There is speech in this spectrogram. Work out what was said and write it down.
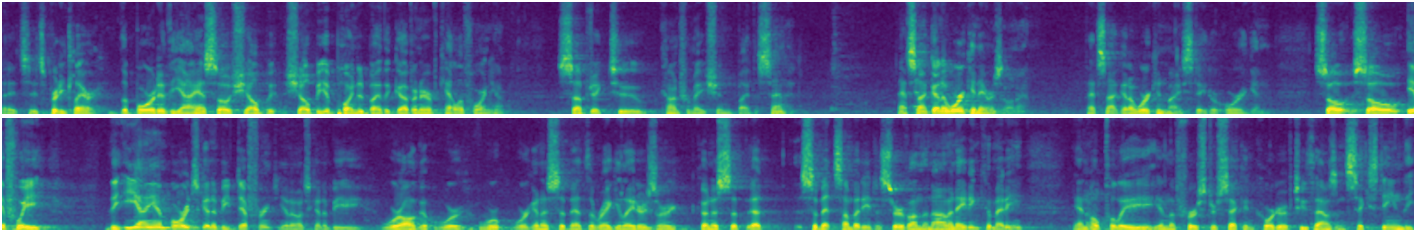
it's, it's pretty clear. The board of the ISO shall be, shall be appointed by the governor of California, subject to confirmation by the Senate. That's not going to work in Arizona. That's not going to work in my state or Oregon. So, so if we, the EIM board is going to be different, you know, it's going to be, we're all, we're, we're, we're going to submit, the regulators are going to submit, submit somebody to serve on the nominating committee, and hopefully in the first or second quarter of 2016, the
